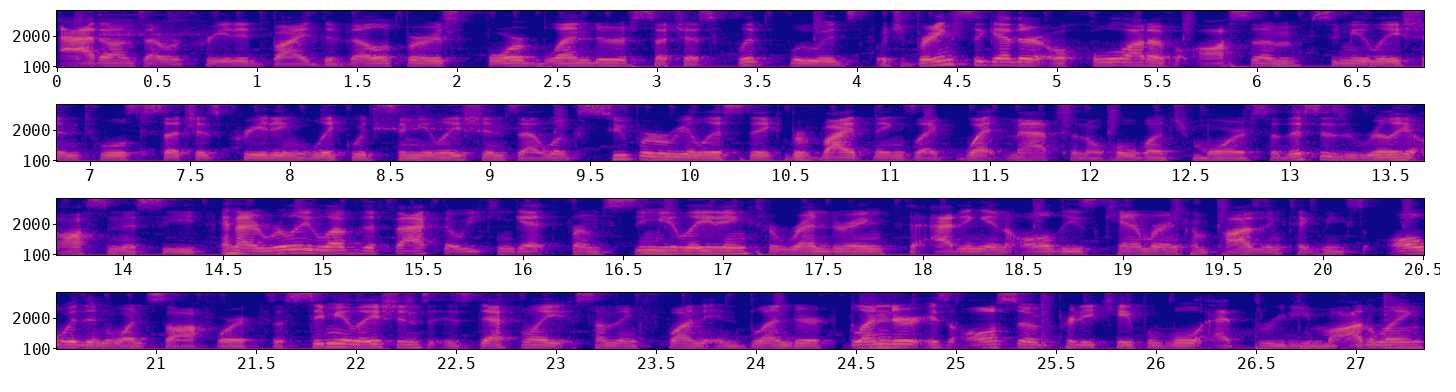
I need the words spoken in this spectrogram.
add-ons that were created by developers for Blender such as Flip Fluids which brings together a whole lot of awesome Um, simulation tools such as creating liquid simulations that look super realistic, provide things like wet maps and a whole bunch more. So this is really awesome to see. And I really love the fact that we can get from simulating to rendering to adding in all these camera and compositing techniques all within one software. So simulations is definitely something fun in Blender. Blender is also pretty capable at 3D modeling.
